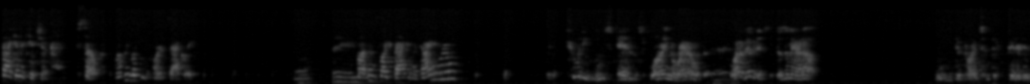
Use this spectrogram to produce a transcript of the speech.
Back in the kitchen. So, what are we looking for exactly? We'll see. Buttons like back in the dining room? Too many loose ends flying around. A lot of evidence that doesn't add up. We need to find some definitive,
